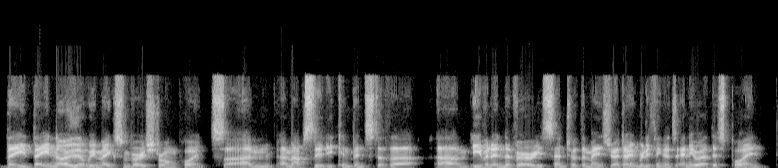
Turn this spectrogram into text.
they they know that we make some very strong points. I'm I'm absolutely convinced of that. Um, even in the very center of the mainstream, I don't really think there's anywhere at this point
